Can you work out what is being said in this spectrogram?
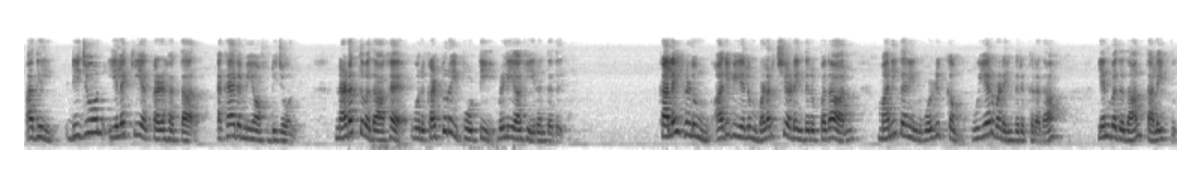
அதில் டிஜோன் இலக்கிய கழகத்தார் அகாடமி ஆஃப் டிஜோன் நடத்துவதாக ஒரு கட்டுரை போட்டி வெளியாகி இருந்தது. கலைகளும் அறிவியலும் வளர்ச்சியடைந்திருப்பதால் மனிதனின் ஒழுக்கம் உயர்வடைந்திருக்கிறதா என்பதுதான் தலைப்பு.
